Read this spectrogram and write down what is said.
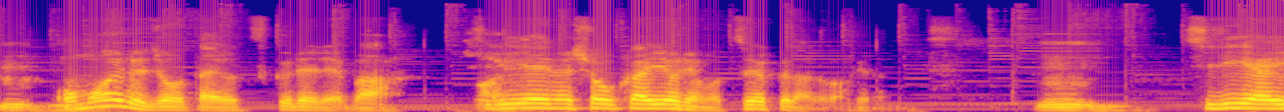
うん思える状態を作れれば、はい知り合いの紹介よりも強くなるわけなんです。うん。知り合い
